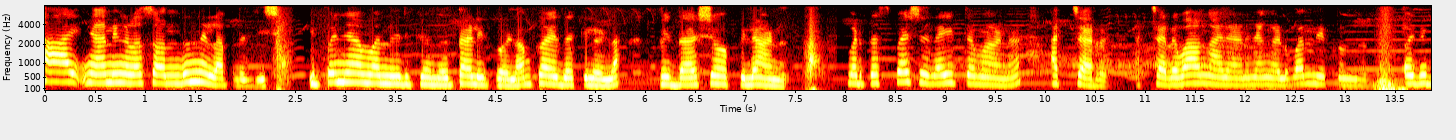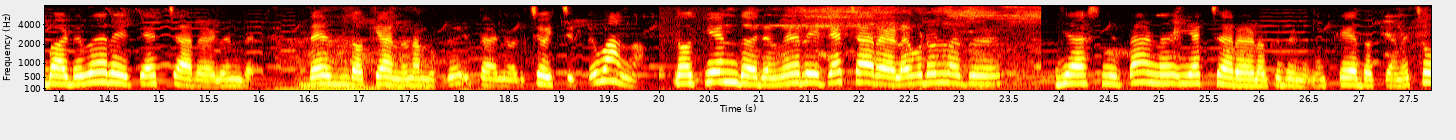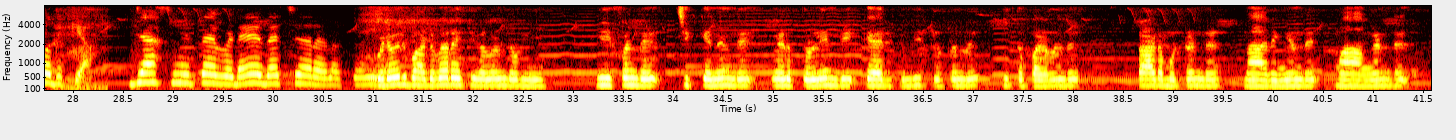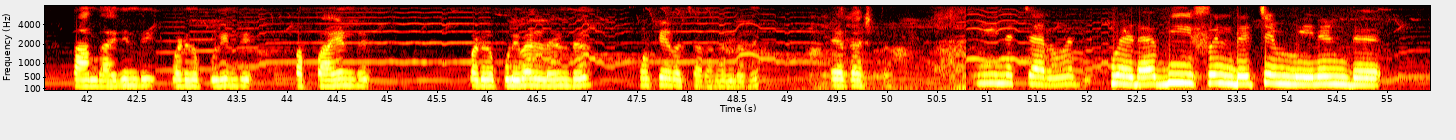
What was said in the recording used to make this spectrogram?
Hi ഞാൻ നിങ്ങളെ സ്വന്തം നില പ്രതീക്ഷ. ഇപ്പൊ ഞാൻ വന്നിരിക്കുന്നത് തളിക്കുളം കൈതക്കിലുള്ള പിത ഷോപ്പിലാണ് ഇവിടുത്തെ സ്പെഷ്യൽ ഐറ്റം ആണ് അച്ചാറ് അച്ചാറ് വാങ്ങാനാണ് ഞങ്ങൾ വന്നിരിക്കുന്നത്. ഒരുപാട് വെറൈറ്റി അച്ചാറുകളുണ്ട്. ഇത് എന്തൊക്കെയാണ് നമുക്ക് ഇത്താനോട് ചോദിച്ചിട്ട് വാങ്ങാം. നോക്കി എന്തോരം വെറൈറ്റി അച്ചാറുകൾ ഇവിടെ ഉള്ളത്? ജാസ്മിത്താണ് ഈ അച്ചാറുകളൊക്കെ ഇടുന്നത്. നമുക്ക് ഏതൊക്കെയാണ് ചോദിക്കാം. ജാസ്മിത്ത് എവിടെ? ഇവിടെ ഒരുപാട് വെറൈറ്റികളുണ്ട്. ഉണ്ണി ബീഫ് ഉണ്ട് ചിക്കൻ ഉണ്ട് വെളുത്തുള്ളി ഉണ്ട് ക്യാരറ്റും ബീറ്റ്റൂട്ട് ഉണ്ട് ഈത്തപ്പഴമുണ്ട് കാടമുട്ട ഉണ്ട് നാരങ്ങ ഉണ്ട് മാങ്ങ ഉണ്ട് കാന്താരി ഉണ്ട് വടുകപ്പുളി ഉണ്ട് പപ്പായ ഉണ്ട് വടുകപ്പുളി വെള്ളമുണ്ട് ഒക്കെ ഏതച്ചാറാണ് വേണ്ടത്? ഏതാ ഇഷ്ടം? മീനച്ചാറ് മതി. ഇവിടെ ബീഫ് ഉണ്ട് ചെമ്മീൻ ഉണ്ട്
